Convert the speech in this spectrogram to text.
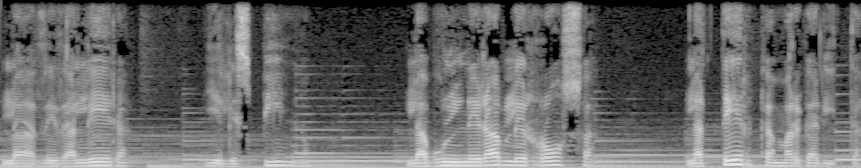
la dedalera y el espino, la vulnerable rosa, la terca margarita.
